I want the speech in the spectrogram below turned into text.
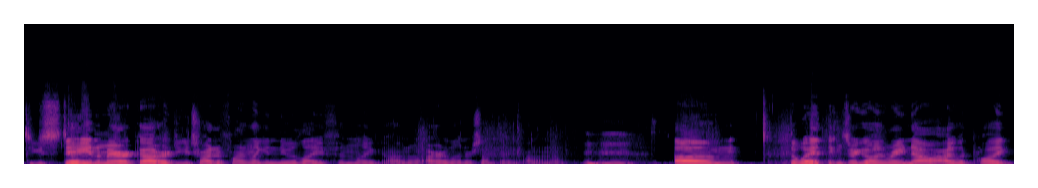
Do you stay in America or do you try to find like a new life in like I don't know Ireland or something? I don't know. mm-hmm. Um, the way things are going right now, I would probably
